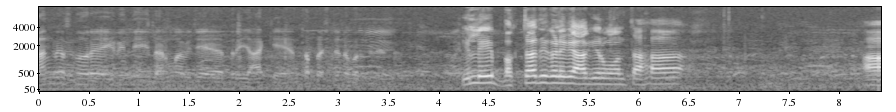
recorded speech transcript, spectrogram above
ಕಾಂಗ್ರೆಸ್ನವರೇ ಈ ರೀತಿ ಧರ್ಮ ವಿಜಯ ಯಾತ್ರೆ ಯಾಕೆ ಅಂತ ಪ್ರಶ್ನೆ ಬರ್ತಿದೆ ಇಲ್ಲಿ ಭಕ್ತಾದಿಗಳಿಗೆ ಆಗಿರುವಂತಹ ಆ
